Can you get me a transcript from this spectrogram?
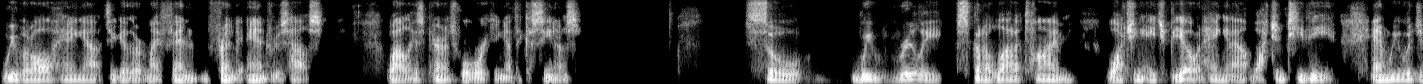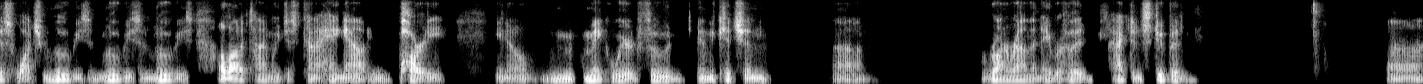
We would all hang out together at my friend, friend Andrew's house while his parents were working at the casinos. So we really spent a lot of time watching HBO and hanging out, watching TV. And we would just watch movies and movies and movies. A lot of time we just kind of hang out and party, you know, make weird food in the kitchen, uh, run around the neighborhood acting stupid. Uh,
